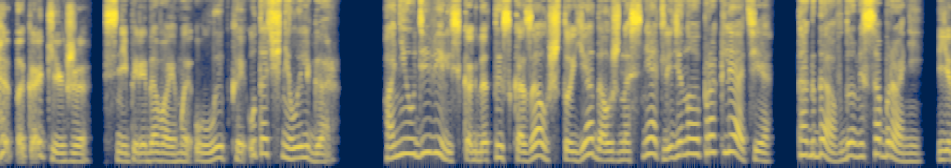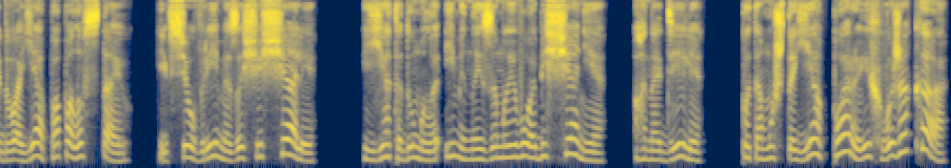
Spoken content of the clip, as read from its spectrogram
«Это каких же?» – с непередаваемой улыбкой уточнил Эльгар. «Они удивились, когда ты сказал, что я должна снять ледяное проклятие, Тогда, в доме собраний, едва я попала в стаю. И все время защищали. Я-то думала именно из-за моего обещания, а на деле, потому что я пара их вожака.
